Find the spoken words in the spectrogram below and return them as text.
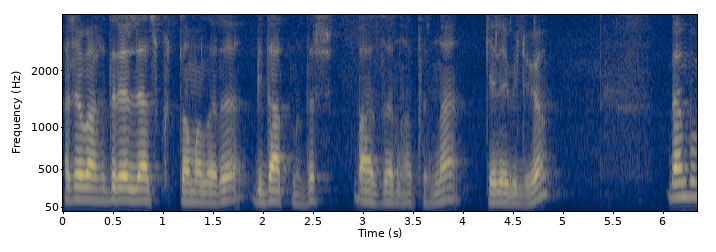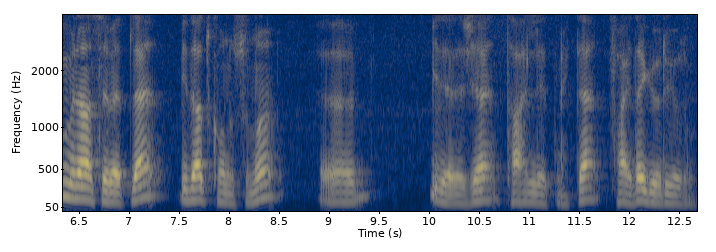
acaba Hıdrellez kutlamaları bidat mıdır? Bazılarının hatırına gelebiliyor. Ben bu münasebetle bidat konusunu e, bir derece tahlil etmekte fayda görüyorum.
